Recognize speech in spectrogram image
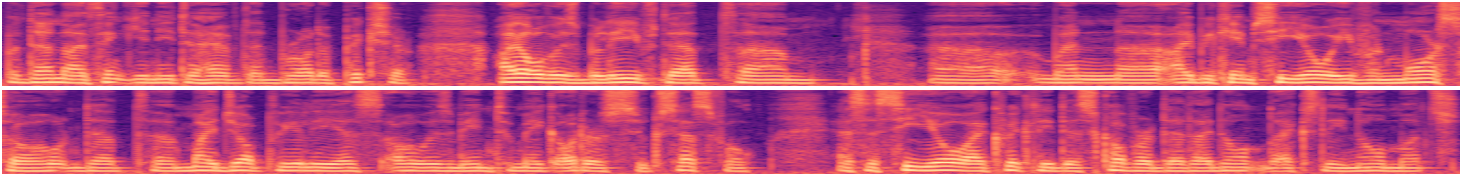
But then I think you need to have that broader picture. I always believe that. Um, uh, when uh, I became CEO, even more so, that uh, my job really has always been to make others successful. As a CEO, I quickly discovered that I don't actually know much.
